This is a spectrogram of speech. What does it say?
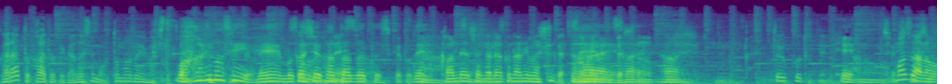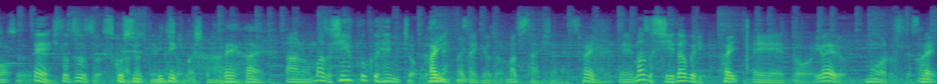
ガラッと変わった時私も戸惑いました。わかりませんよね。昔は簡単だったですけどね。関連性がなくなりましたからね、はいはい昔の。はい。うんということでね、ええあのまずあの一つずつ。ええ一つずつ少しずつ見ていきましょうかね。はい。あのまず新福変調ですね、はい。先ほどのまず最初のやつ、はい。えーまず CW、はい。えー、といわゆるモールスですね、はい。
